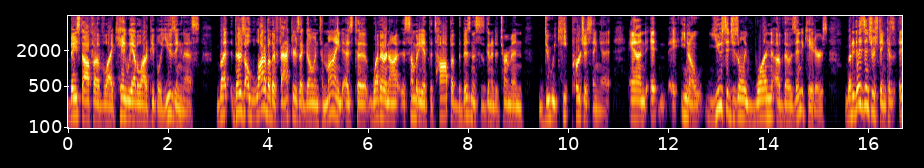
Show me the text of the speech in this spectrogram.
based off of like, hey, we have a lot of people using this. But there's a lot of other factors that go into mind as to whether or not somebody at the top of the business is going to determine do we keep purchasing it and it, it, you know usage is only one of those indicators but it is interesting because uh,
